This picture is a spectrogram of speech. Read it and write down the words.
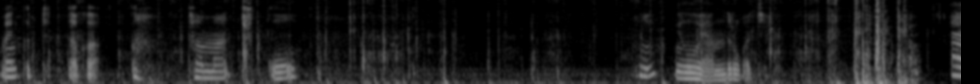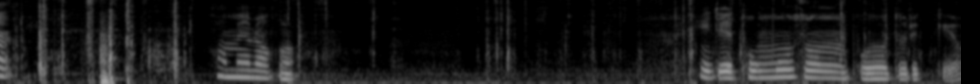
맨 끝에다가 담아주고 응? 이거 왜 안 들어가지? 아 카메라가 이제 도무송을 보여드릴게요.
